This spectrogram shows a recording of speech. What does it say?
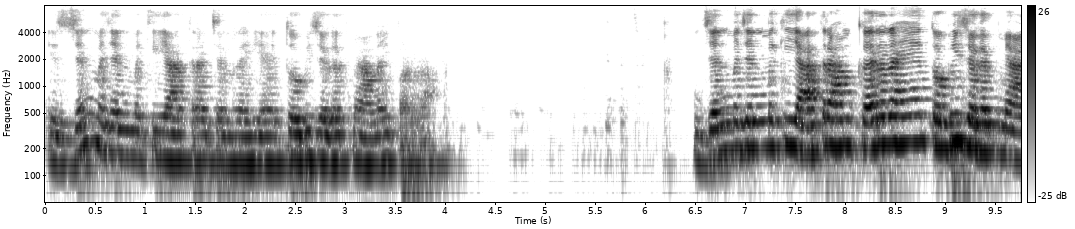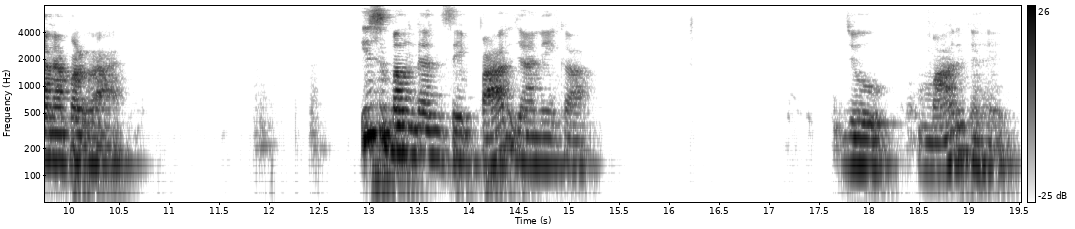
इस जन्म जन्म की यात्रा चल रही है तो भी जगत में आना ही पड़ रहा जन्म जन्म की यात्रा हम कर रहे हैं तो भी जगत में आना पड़ रहा है। इस बंधन से पार जाने का जो मार्ग है,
